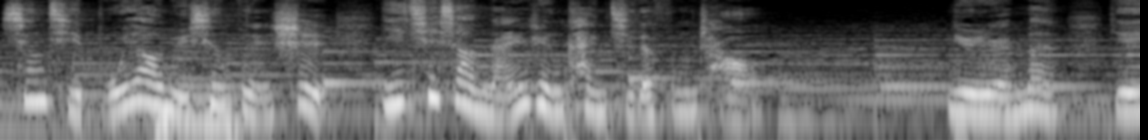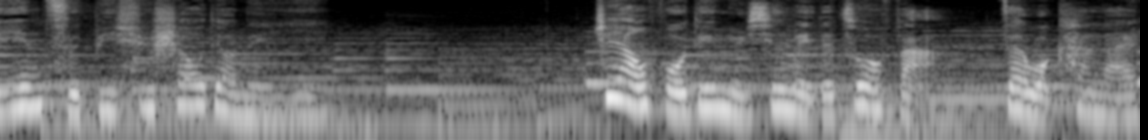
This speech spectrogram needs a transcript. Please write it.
兴起不要女性粉饰，一切向男人看齐的风潮，女人们也因此必须烧掉内衣。这样否定女性美的做法，在我看来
